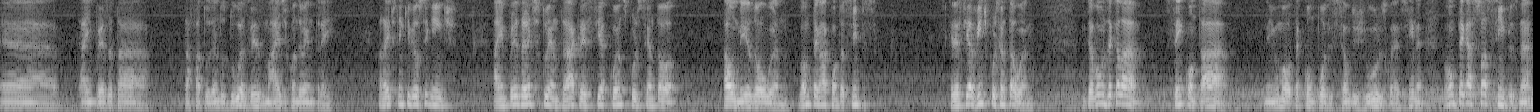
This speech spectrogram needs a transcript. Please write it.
é, a empresa está tá faturando duas vezes mais de quando eu entrei. Mas aí tu tem que ver o seguinte, a empresa antes de tu entrar crescia quantos por cento ao, ao mês ou ao ano? Vamos pegar uma conta simples crescia 20% ao ano. Então vamos dizer que ela, sem contar nenhuma outra composição de juros, coisa assim, né? Vamos pegar só simples, né?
